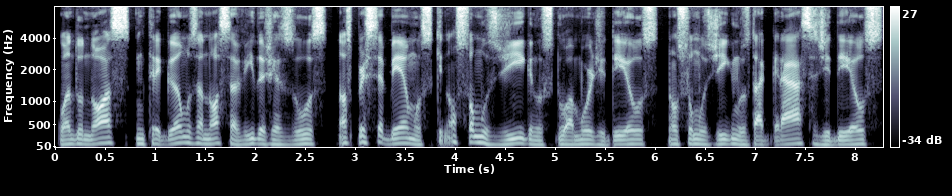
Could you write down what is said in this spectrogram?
Quando nós entregamos a nossa vida a Jesus, nós percebemos que não somos dignos do amor de Deus, não somos dignos da graça de Deus,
